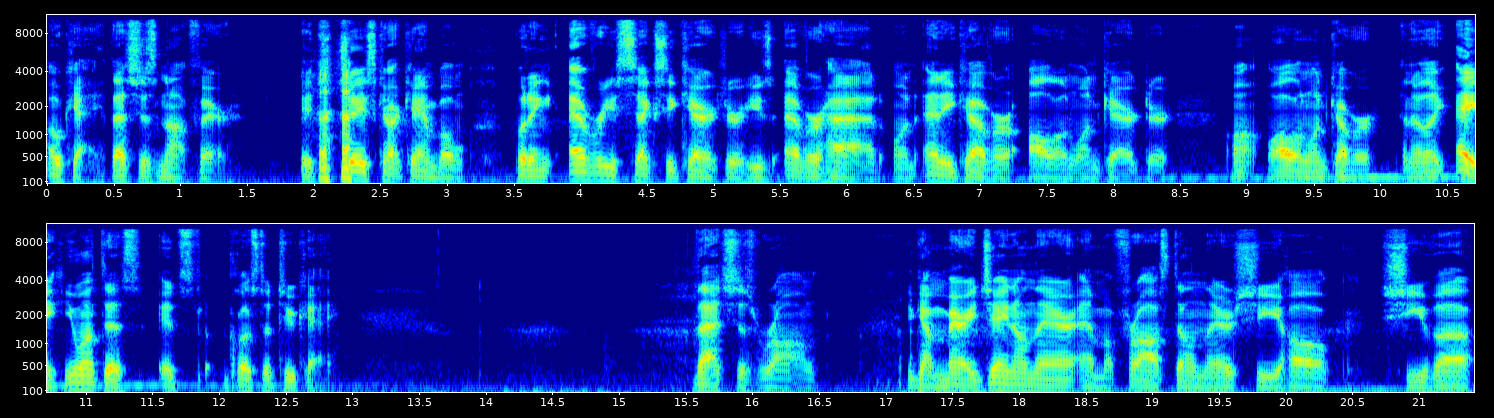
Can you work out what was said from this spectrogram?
Okay, that's just not fair. It's J. Scott Campbell putting every sexy character he's ever had on any cover all on one character, all all on one cover. And they're like, hey, you want this? It's close to 2K. That's just wrong. You got Mary Jane on there, Emma Frost on there, She Hulk, Shiva.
